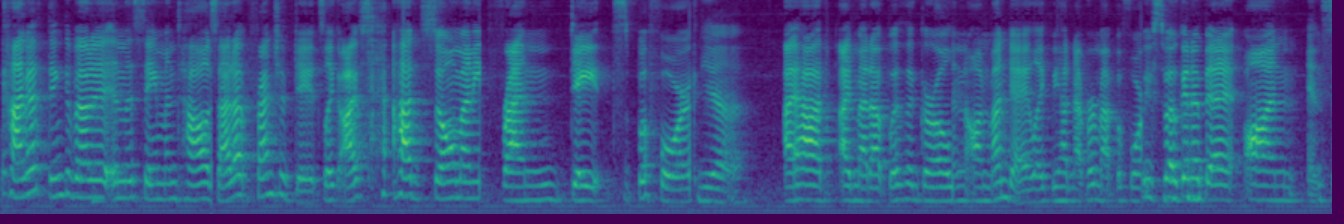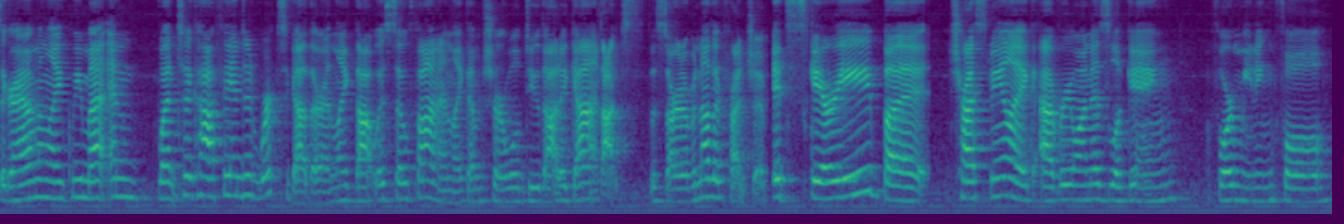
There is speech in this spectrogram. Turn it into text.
kind of think about it in the same mentality. Set up friendship dates. Like I've had so many friend dates before. Yeah. I had I met up with a girl on Monday, like we had never met before. We've spoken a bit on Instagram and like we met and went to a cafe and did work together and like that was so fun and like I'm sure we'll do that again. That's the start of another friendship. It's scary, but trust me, like everyone is looking for meaningful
